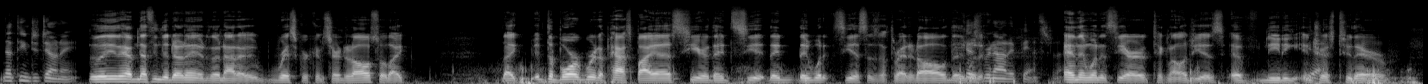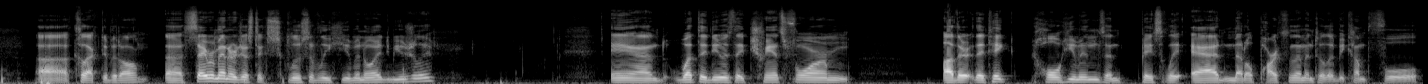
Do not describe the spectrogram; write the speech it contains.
Nothing to donate. they either have nothing to donate or they're not a risk or concern at all. So like like if the Borg were to pass by us here, they'd see it. They they wouldn't see us as a threat at all. They Because we're not advanced enough. and they wouldn't see our technology as of needing interest to their uh, collective at all. Uh, Cybermen are just exclusively humanoid usually, and what they do is they transform other. They take whole humans and basically add metal parts to them until they become full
